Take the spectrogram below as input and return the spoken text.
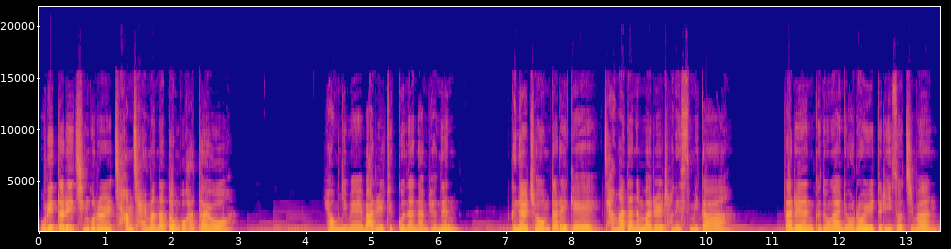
우리 딸이 친구를 참 잘 만났던 것 같아요. 형님의 말을 듣고 난 남편은 그날 처음 딸에게 장하다는 말을 전했습니다. 딸은 그동안 여러 일들이 있었지만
